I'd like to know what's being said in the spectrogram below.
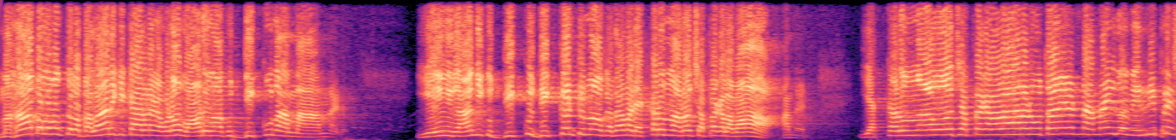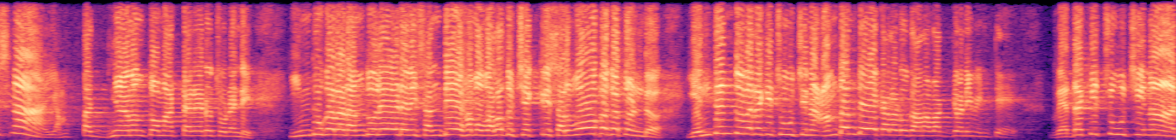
మహాబలవంతుల బలానికి కారణం ఎవడో వాడు నాకు దిక్కు నాన్న అన్నాడు. ఏమిరా నీకు దిక్కు దిక్కంటున్నావు కదా వాడు ఎక్కడున్నాడో చెప్పగలవా అన్నాడు. ఎక్కడున్నావో చెప్పగలవా అని అడుగుతావేంటి నాన్న? ఇదో వెర్రి ప్రశ్న. ఎంత జ్ఞానంతో మాట్లాడాడో చూడండి. ఇందుగలడు అందులేడని సందేహము వలదు చక్రి సర్వోపగతుండు. ఎందెందు వెదకి చూచిన అందందే కలడు దానవగ్రని వింటే. వెదకి చూచిన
